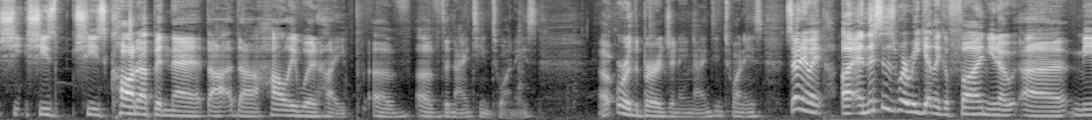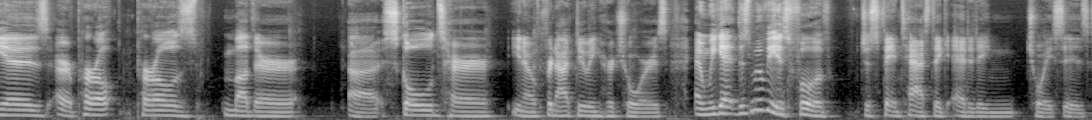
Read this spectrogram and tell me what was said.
She she's she's caught up in the the, the Hollywood hype of of the 1920s. Uh, or the burgeoning 1920s. So anyway, uh, and this is where we get like a fun, you know, uh, Mia's or Pearl Pearl's mother uh, scolds her, you know, for not doing her chores, and we get this movie is full of just fantastic editing choices.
